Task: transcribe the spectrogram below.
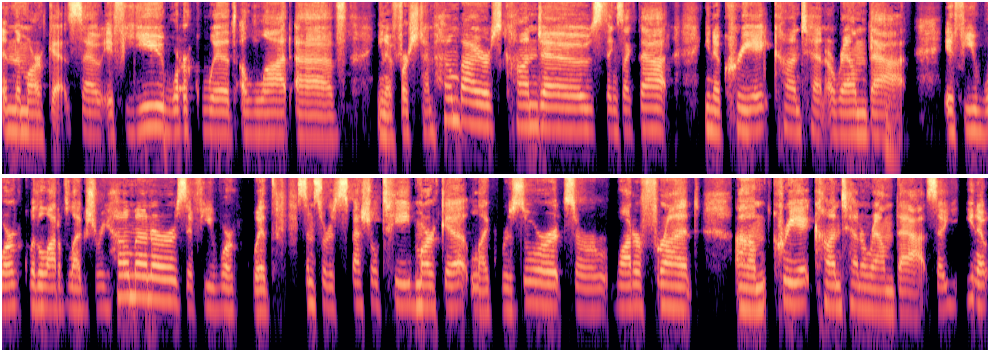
in the market. So if you work with a lot of you know first time home buyers condos things like that you know create content around that. If you work with a lot of luxury homeowners if you work with some sort of specialty market like resorts or waterfront um, create content around that. So you know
